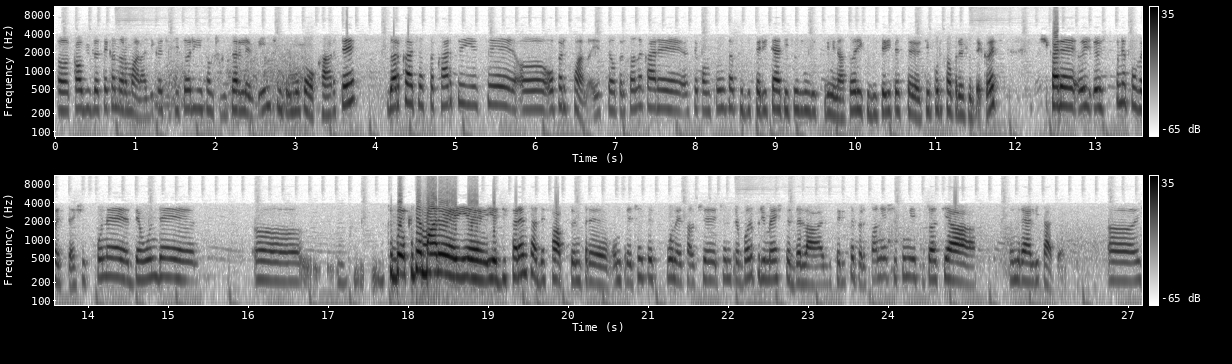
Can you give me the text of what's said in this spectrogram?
uh, ca o bibliotecă normală, adică cititorii sau cititoarele vin și împrumută o carte, doar că această carte este uh, o persoană. Este o persoană care se confruntă cu diferite atitudini discriminatorii, cu diferite stereotipuri sau prejudecăți și care își spune povestea și spune de unde Uh, cât, de, cât de mare e, e diferența, de fapt, între, între ce se spune sau ce, ce întrebări primește de la diferite persoane și cum e situația în realitate. Uh,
